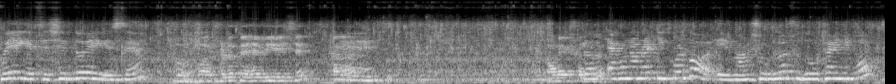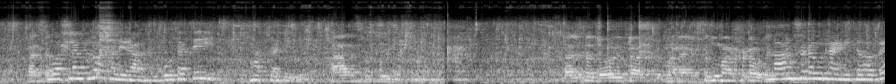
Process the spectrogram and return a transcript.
হয়ে গেছে সিদ্ধ হয়ে গেছে। মাংসটা তো হেভি হয়েছে কালার হ্যাঁ। এখন আমরা কি করব? এই মাংসগুলো শুধু উঠাই নিব আচ্ছা। মশলাগুলো ওখানে রাখব ওটাতেই ভাতটা দিব। আচ্ছা তাহলে তো মানে শুধু মাংসটা মাংসটা উঠাই নিতে হবে।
